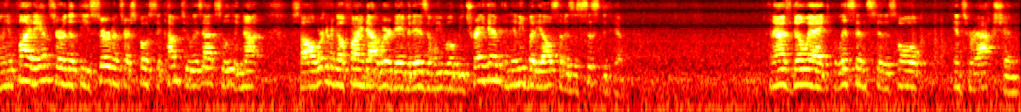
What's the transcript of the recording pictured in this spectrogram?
And the implied answer that these servants are supposed to come to is absolutely not. Saul, we're going to go find out where David is, and we will betray him and anybody else that has assisted him. And as Doeg listens to this whole interaction,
